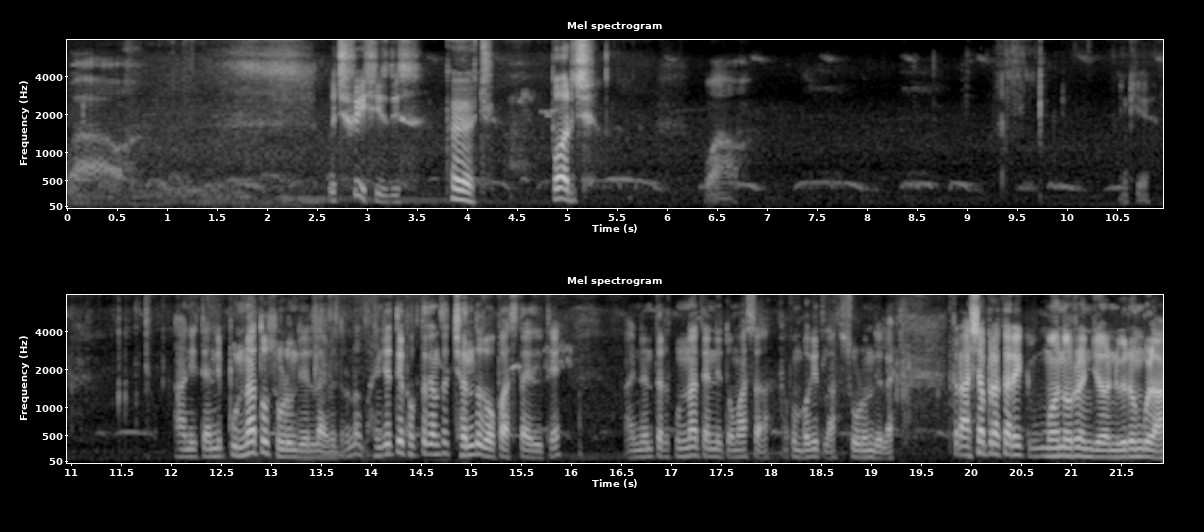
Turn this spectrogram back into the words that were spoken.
wow Which fish is this? Perch. Perch. Wow. Okay आणि त्यांनी पुन्हा तो सोडून दिलेला आहे मित्रांनो. म्हणजे ते फक्त त्यांचा छंद जोपासतायत इथे. आणि नंतर पुन्हा त्यांनी तो मासा आपण बघितला सोडून दिला आहे तर अशा प्रकारे एक मनोरंजन विरंगुळा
